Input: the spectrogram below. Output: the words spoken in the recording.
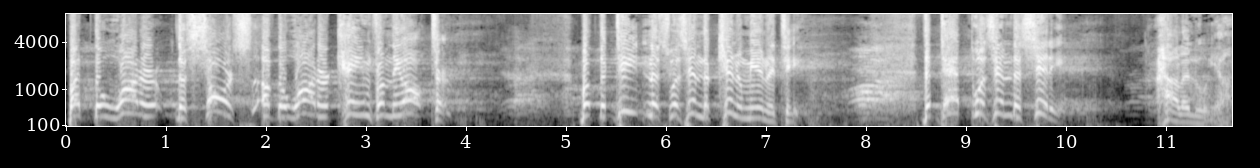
But the water, the source of the water came from the altar. But the deepness was in the community. The depth was in the city. Hallelujah.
